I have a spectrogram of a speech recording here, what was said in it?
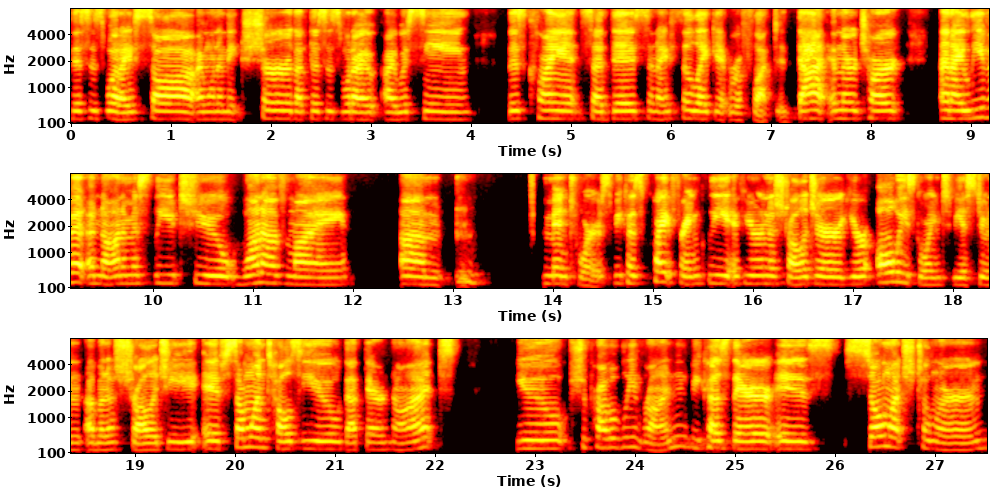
this is what I saw. I want to make sure that this is what I, I was seeing. This client said this, and I feel like it reflected that in their chart. And I leave it anonymously to one of my um mentors because quite frankly if you're an astrologer you're always going to be a student of an astrology. If someone tells you that they're not you should probably run because there is so much to learn.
